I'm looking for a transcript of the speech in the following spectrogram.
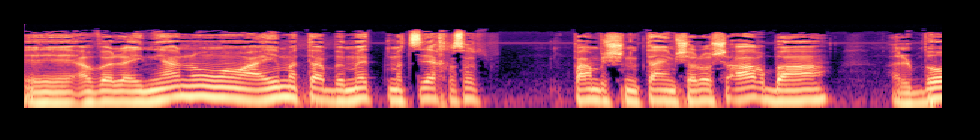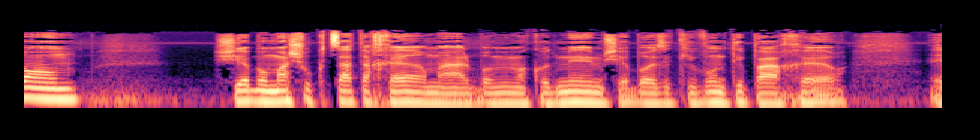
אה, אבל העניין הוא, האם אתה באמת מצליח לעשות פעם בשנתיים, שלוש, ארבע, אלבום, שיהיה בו משהו קצת אחר מהאלבומים הקודמים, שיהיה בו איזה כיוון טיפה אחר. אה,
